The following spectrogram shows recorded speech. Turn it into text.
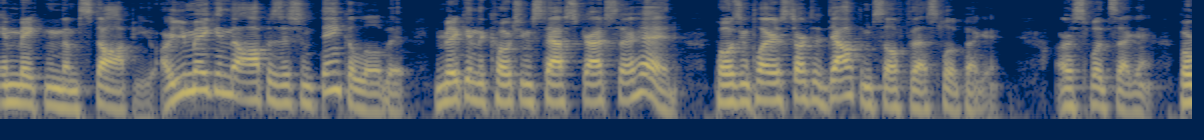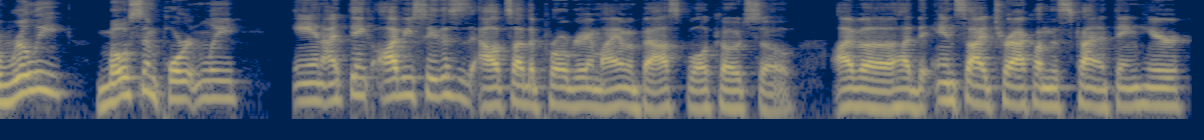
in making them stop you? Are you making the opposition think a little bit? You're making the coaching staff scratch their head. Opposing players start to doubt themselves for that split second or split second. But really, most importantly, and I think obviously this is outside the program. I am a basketball coach, so I've uh, had the inside track on this kind of thing here.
